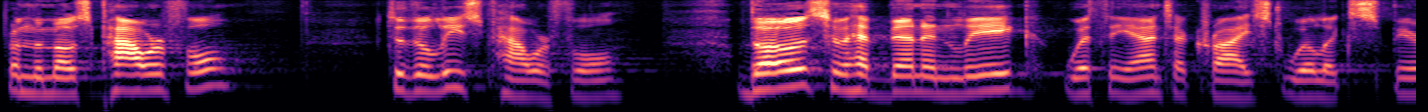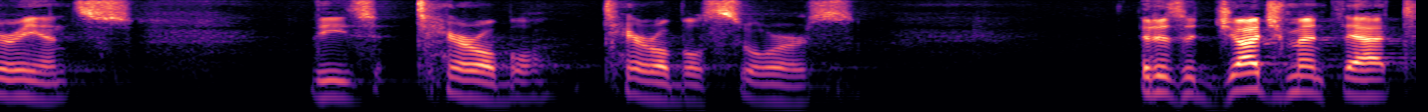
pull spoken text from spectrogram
From the most powerful to the least powerful, those who have been in league with the Antichrist will experience these terrible, terrible sores. It is a judgment that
